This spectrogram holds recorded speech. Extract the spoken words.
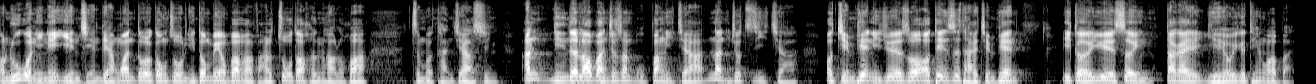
哦，如果你连眼前两万多的工作你都没有办法把它做到很好的话，怎么谈加薪啊？你的老板就算不帮你加，那你就自己加哦。剪片，你觉得说哦，电视台剪片一个月摄影大概也有一个天花板。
